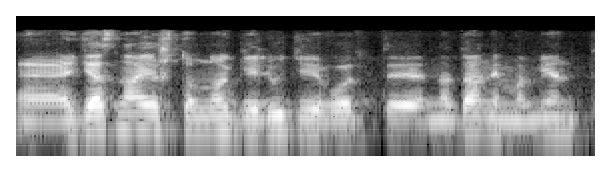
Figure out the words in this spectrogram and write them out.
Э, я знаю, что многие люди вот э, на данный момент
